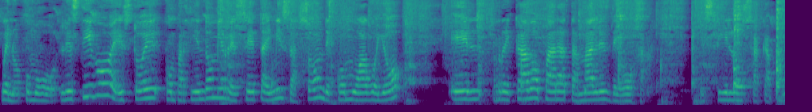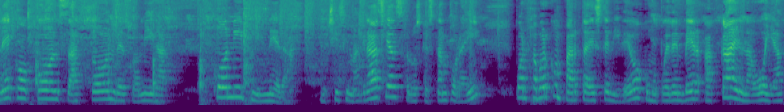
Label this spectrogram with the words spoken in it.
Bueno, como les digo, estoy compartiendo mi receta y mi sazón de cómo hago yo el recado para tamales de hoja. Estilo zacapaneco con sazón de su amiga Connie Pineda. Muchísimas gracias a los que están por ahí. Por favor, comparta este video. Como pueden ver acá en la olla,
